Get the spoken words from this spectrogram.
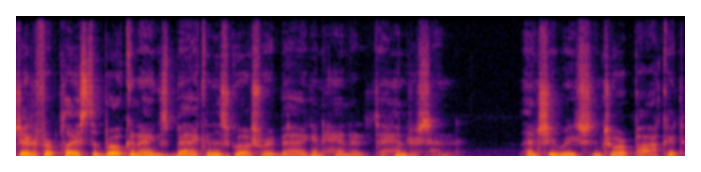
Jennifer placed the broken eggs back in his grocery bag and handed it to Henderson. Then she reached into her pocket,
